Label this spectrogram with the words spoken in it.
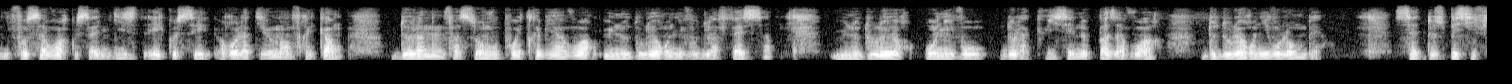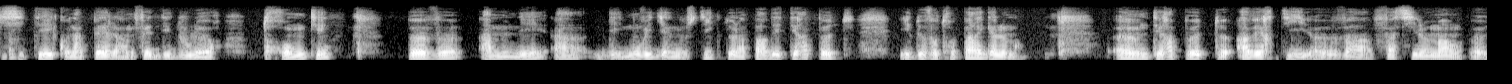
Il faut savoir que ça existe et que c'est relativement fréquent. De la même façon, vous pouvez très bien avoir une douleur au niveau de la fesse, une douleur au niveau de la cuisse et ne pas avoir de douleur au niveau lombaire. Cette spécificité qu'on appelle en fait des douleurs tronquées peuvent amener à des mauvais diagnostics de la part des thérapeutes et de votre part également un thérapeute averti euh, va facilement euh,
